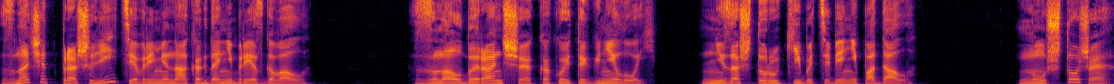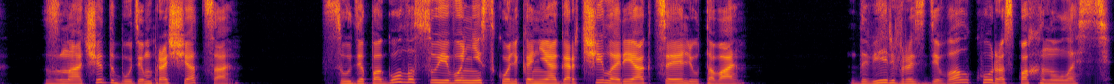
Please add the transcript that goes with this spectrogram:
«Значит, прошли те времена, когда не брезговал». «Знал бы раньше, какой ты гнилой. Ни за что руки бы тебе не подал. Ну что же, значит, будем прощаться. Судя по голосу, его нисколько не огорчила реакция Лютого. Дверь в раздевалку распахнулась.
